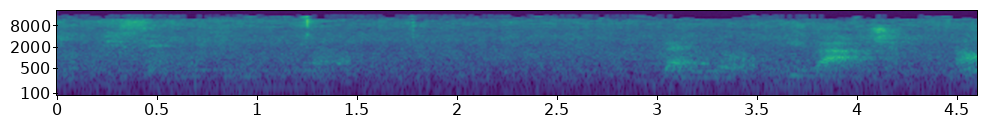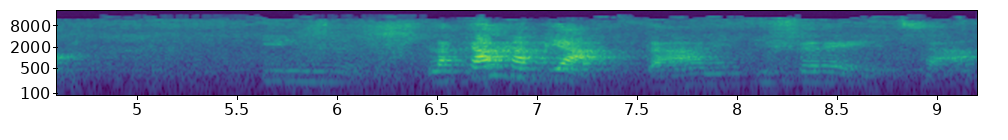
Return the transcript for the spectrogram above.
tutti segni di un bello vivace. No? Il, la calma piatta, l'indifferenza,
